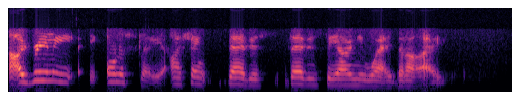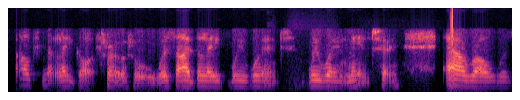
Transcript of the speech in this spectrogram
I really, honestly, I think that is that is the only way that I ultimately got through it all. Was I believe we weren't we weren't meant to. Our role was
